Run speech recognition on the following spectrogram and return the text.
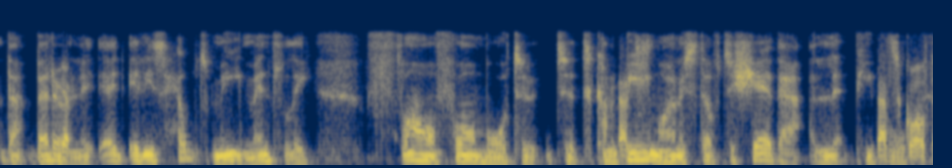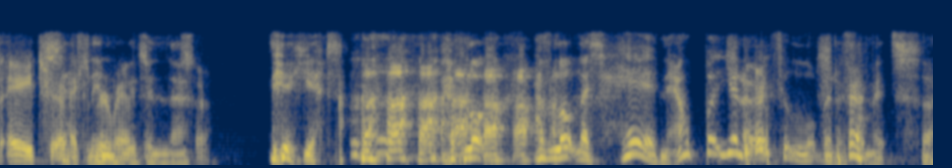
that better. Yep. And it, it, it has helped me mentally far far more to to, to kind of be my honest self, to share that and let people. That's called age and in experience. there. So. yes, I have a lot. I have a lot less hair now, but you know, I feel a lot better from it. So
